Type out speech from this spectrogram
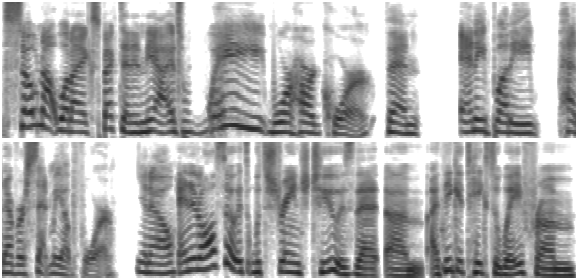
so not what I expected. And yeah, it's way more hardcore than anybody had ever set me up for, you know? And it also, it's what's strange too is that um, I think it takes away from.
